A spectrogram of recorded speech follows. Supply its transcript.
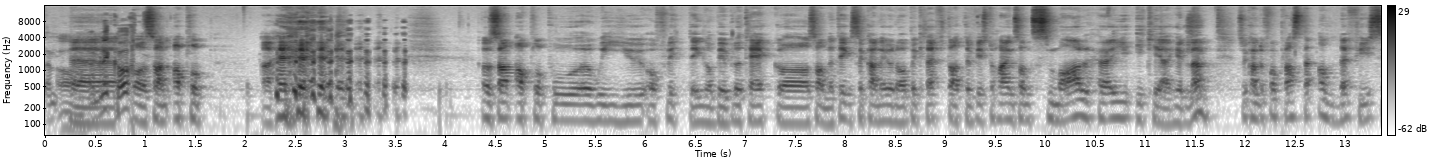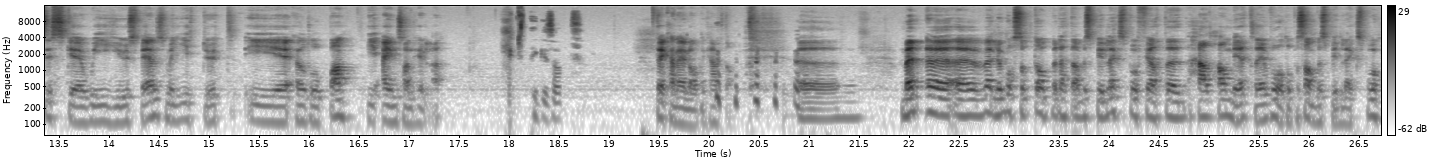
den, Åh. den ble kort. Eh, Og sånn apropos Og sånn Apropos Wii U og flytting og bibliotek og sånne ting, så kan jeg jo da bekrefte at hvis du har en sånn smal, høy Ikea-hylle, så kan du få plass til alle fysiske Wii U-spill som er gitt ut i Europa, i én sånn hylle. Ikke sant? Det kan jeg nå bekrefte. Eh, men uh, veldig morsomt med dette med Spillekspo, for at eh, her har vi tre vært på samme Spillekspo.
